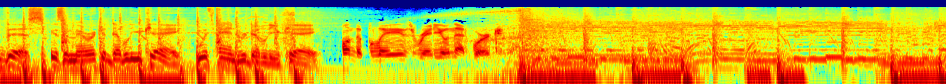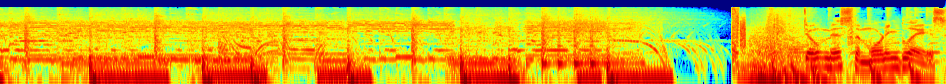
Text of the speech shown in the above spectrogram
This is America WK with Andrew WK. On the Blaze Radio Network. Don't miss the Morning Blaze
